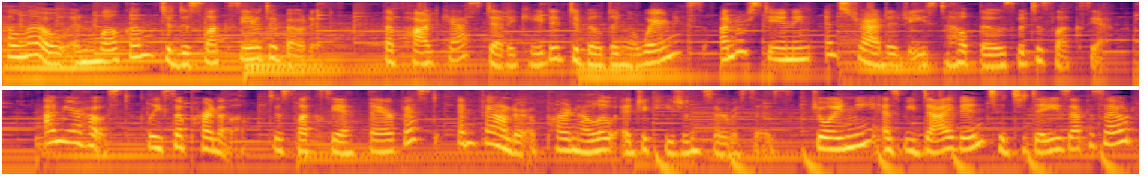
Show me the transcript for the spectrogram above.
Hello, and welcome to Dyslexia Devoted, the podcast dedicated to building awareness, understanding, and strategies to help those with dyslexia. I'm your host, Lisa Parnello, dyslexia therapist and founder of Parnello Education Services. Join me as we dive into today's episode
